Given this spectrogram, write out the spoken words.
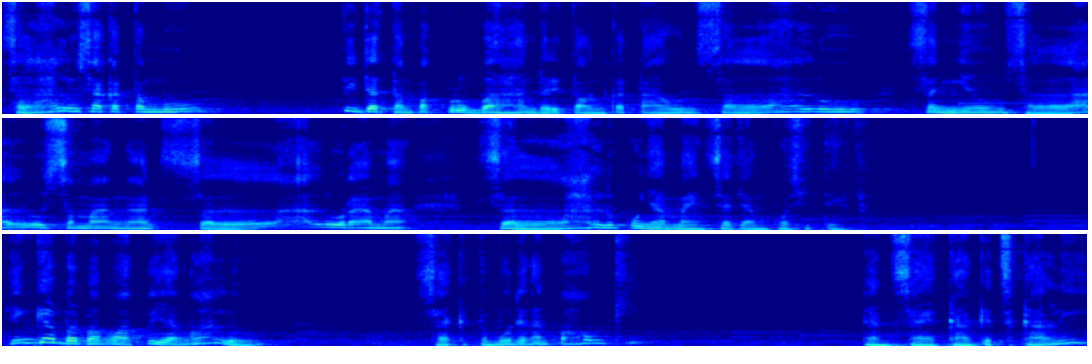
Selalu saya ketemu tidak tampak perubahan dari tahun ke tahun, selalu senyum, selalu semangat, selalu ramah, selalu punya mindset yang positif. Hingga beberapa waktu yang lalu, saya ketemu dengan Pak Hongki. Dan saya kaget sekali,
